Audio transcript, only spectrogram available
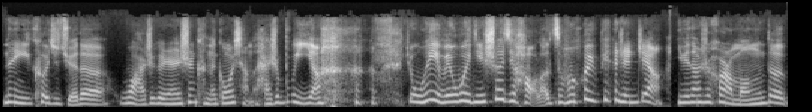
那一刻，就觉得哇，这个人生可能跟我想的还是不一样。就我以为我已经设计好了，怎么会变成这样？因为当时荷尔蒙的。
